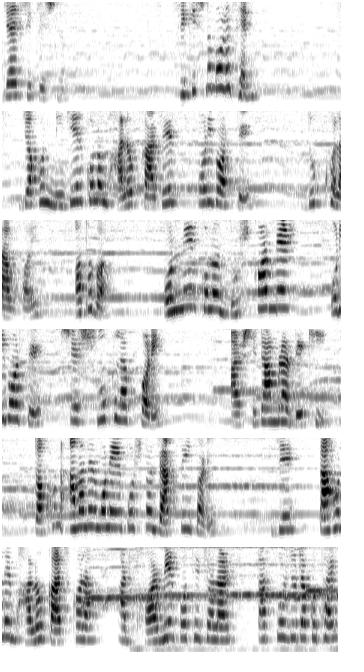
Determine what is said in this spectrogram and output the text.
জয় শ্রীকৃষ্ণ। শ্রীকৃষ্ণ বলেছেন, যখন নিজের কোনো ভালো কাজের পরিবর্তে দুঃখ লাভ হয়, অথবা অন্যের কোনো দুষ্কর্মের পরিবর্তে সে সুখ লাভ করে, আর সেটা আমরা দেখি, তখন আমাদের মনে এই প্রশ্ন জাগতেই পারে যে, তাহলে ভালো কাজ করা আর ধর্মের পথে চলার তাৎপর্যটা কোথায়?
